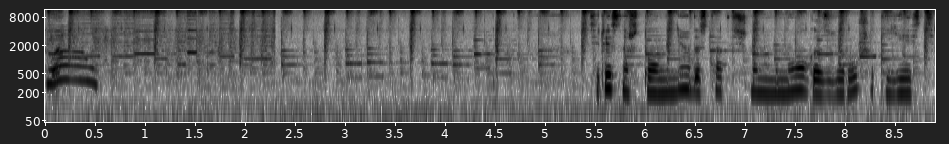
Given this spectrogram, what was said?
Вау! Интересно, что у меня достаточно много зверушек есть,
